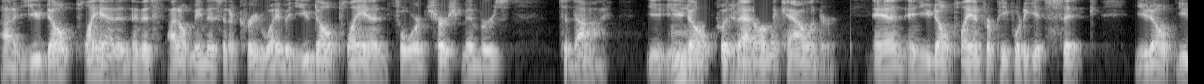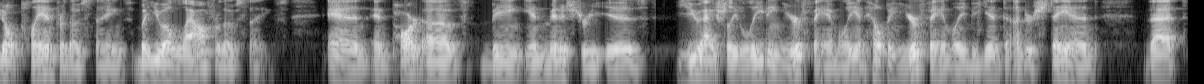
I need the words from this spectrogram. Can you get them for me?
uh, you don't plan, and this I don't mean this in a crude way, but you don't plan for church members to die. You, you mm, don't put yeah. that on the calendar, and and you don't plan for people to get sick. You don't you don't plan for those things, but you allow for those things. And and part of being in ministry is you actually leading your family and helping your family begin to understand that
